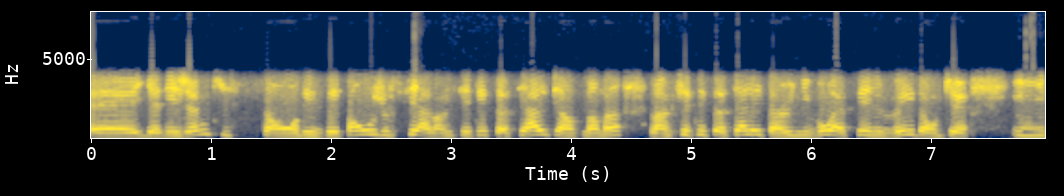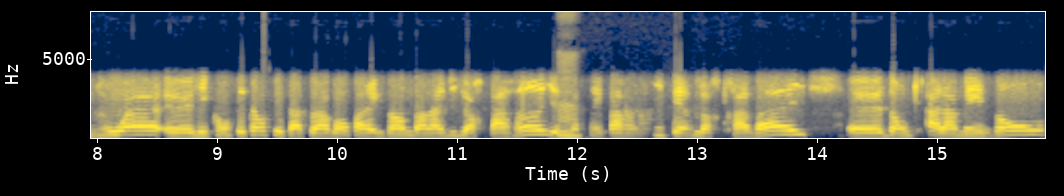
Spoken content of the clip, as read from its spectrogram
Euh, il y a des jeunes qui sont des éponges aussi à l'anxiété sociale. Puis en ce moment, l'anxiété sociale est à un niveau assez élevé. Donc, euh, ils voient les conséquences que ça peut avoir, par exemple, dans la vie de leurs parents. Il y a hmm. certains parents qui perdent leur travail. donc, à la maison,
